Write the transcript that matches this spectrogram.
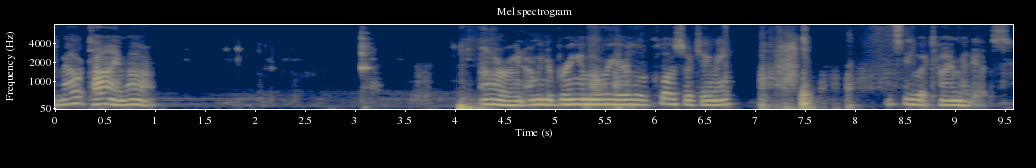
About time, huh? All right, I'm going to bring him over here a little closer to me. Let's see what time it is.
